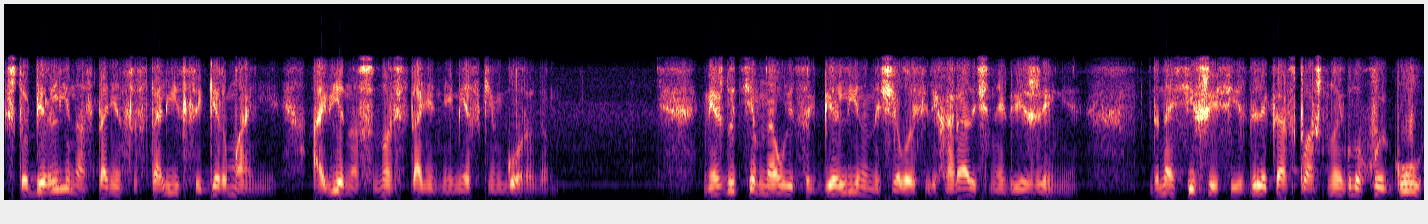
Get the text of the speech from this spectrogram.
что Берлин останется столицей Германии, а Вена вновь станет немецким городом. Между тем на улицах Берлина началось лихорадочное движение – доносившийся издалека сплошной глухой гул,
